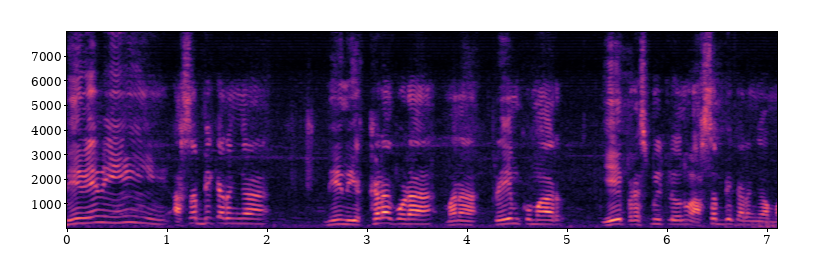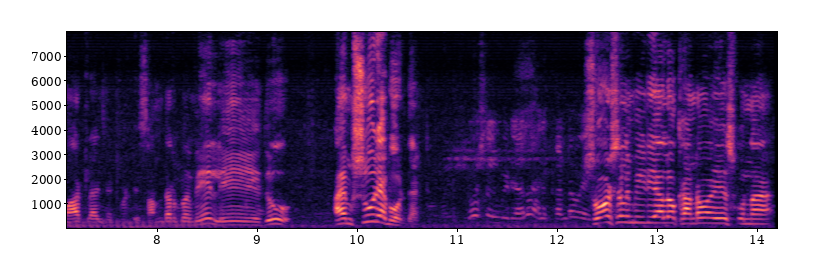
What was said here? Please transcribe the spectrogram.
మేమేమి అసభ్యకరంగా నేను ఎక్కడా కూడా మన ప్రేమ్ కుమార్ ఏ ప్రెస్ మీట్లోనూ అసభ్యకరంగా మాట్లాడినటువంటి సందర్భమే లేదు. I'm sure about that. Social మీడియాలో సోషల్ మీడియాలో కండవా వేసుకున్నా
